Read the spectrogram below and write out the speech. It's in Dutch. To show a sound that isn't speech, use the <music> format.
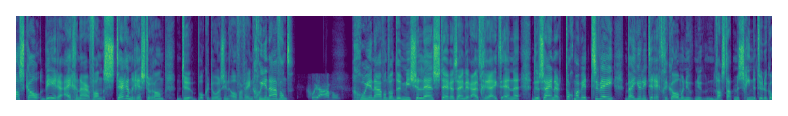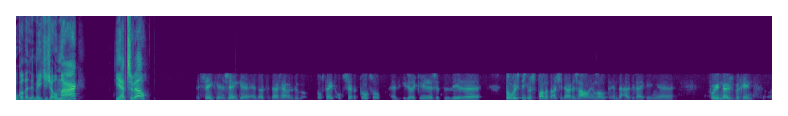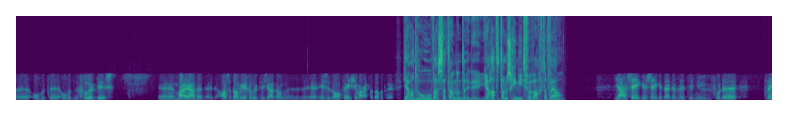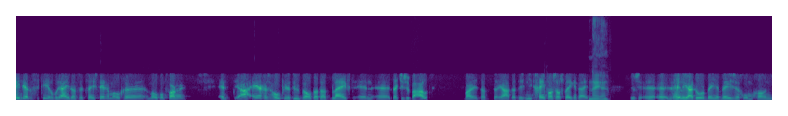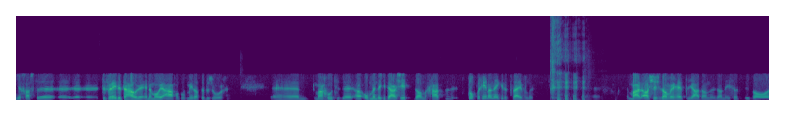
Pascal Beren, eigenaar van Sterrenrestaurant De Bokkendoorns in Overveen. Goedenavond. Goedenavond. Goedenavond, want de Michelin-sterren zijn weer uitgereikt. En uh, er zijn er toch maar weer twee bij jullie terechtgekomen. Nu, nu was dat misschien natuurlijk ook al wel een beetje zo, maar je hebt ze wel. Zeker, zeker. En dat, daar zijn we natuurlijk nog steeds ontzettend trots op. En iedere keer is het weer uh, toch weer stiekem spannend als je daar de zaal in loopt en de uitreiking uh, voor je neus begint. of, het, of het gelukt is. Uh, maar ja, dat, als het dan weer gelukt is, ja, dan uh, is het wel een feestje waard wat dat betreft. Ja, want hoe, hoe was dat dan? Want je had het dan misschien niet verwacht, of wel? Ja, zeker. zeker. Het is nu voor de 32e keer op rij dat we twee sterren mogen, mogen ontvangen. En ja, ergens hoop je natuurlijk wel dat dat blijft en uh, dat je ze behoudt. Maar dat, ja, dat is niet, geen vanzelfsprekendheid. Nee, hè? Dus uh, uh, het hele jaar door ben je bezig om gewoon je gasten uh, tevreden te houden en een mooie avond of middag te bezorgen. Ehm, maar goed, op het moment dat je daar zit, dan gaat toch beginnen aan denken te twijfelen. <laughs> maar als je ze dan weer hebt, ja, dan, dan is dat natuurlijk wel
